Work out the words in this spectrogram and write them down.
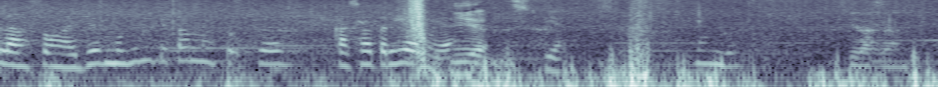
langsung aja mungkin kita masuk ke Kasatrian ya. Iya. Iya. Silakan.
